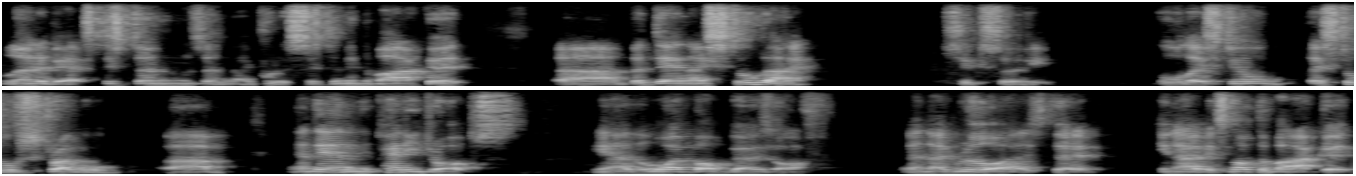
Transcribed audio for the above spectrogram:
learn about systems and they put a system in the market, uh, but then they still don't succeed or they still they still struggle. Um, and then the penny drops, you know, the light bulb goes off, and they realise that you know, it's not the market,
